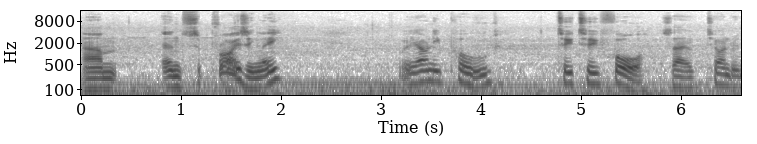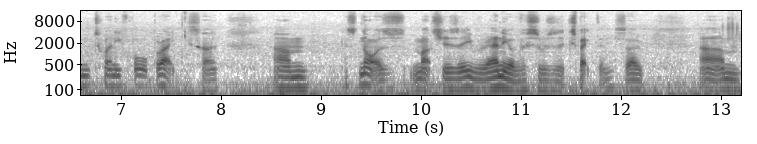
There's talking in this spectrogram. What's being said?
um, and surprisingly, we only pulled 224 so 224 brakes so um, it's not as much as either any of us was expecting so um,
